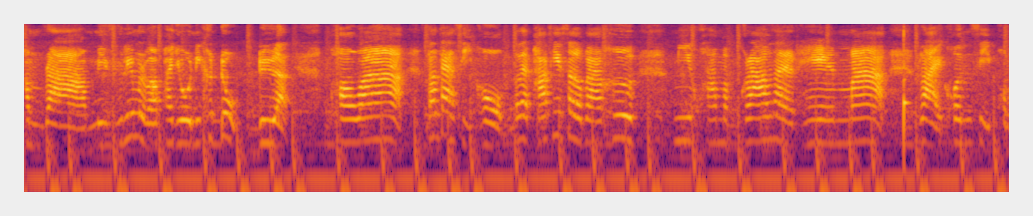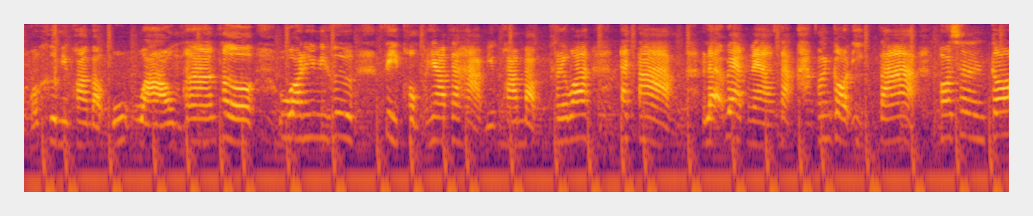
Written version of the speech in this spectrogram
คำราม มีฟิลลิ่งเหมือนว่าพายุนี่คือดุเดือด เพราะว่าตั้งแต่สีผม ตั้งแต่ภาพที่เซอร์มาคือ มีความแบบกล้าวใจเท่มาก หลายคนสีผมก็คือมีความแบบอุ๊ว้าวมากเธออุ๊ว้าวที่นี่คือสีผมพยายามจะหา มีความแบบเขาเรียกว่าแตกต่างและแหวกแนวจากครั้งก่อนๆอีกจ้า เพราะฉะนั้นก็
